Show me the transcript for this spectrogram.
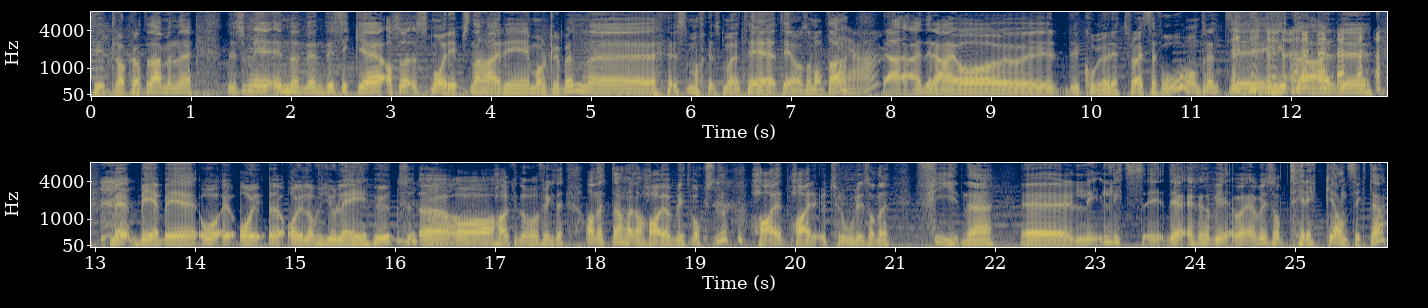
tittel akkurat det der, men det er som er nødvendigvis ikke Altså, småripsene her i Morgenklubben, uh, små, små Thea Thea og Samantha Ja. ja, Dere er jo Dere kommer jo rett fra SFO omtrent hit. Det er uh, med baby oil, oil of Julay-hud uh, og har ikke noe å frykte. Anette har har jo blitt voksen, har et par utrolig sånne fine Eh, litt det, jeg vi, sånn trekk i ansiktet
